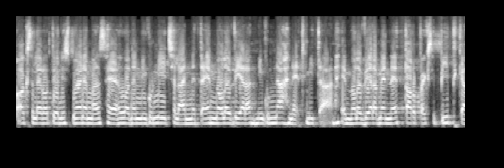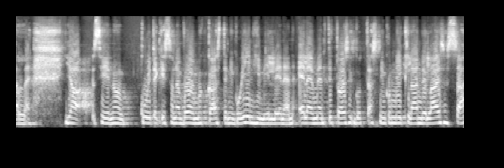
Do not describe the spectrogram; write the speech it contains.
akselerationismi on enemmän sellainen niin niitseläinen, että emme ole vielä niin kuin nähneet mitään. Emme ole vielä menneet tarpeeksi pitkälle. Ja siinä on kuitenkin sellainen voimakkaasti niin kuin inhimillinen elementti, toisin kuin tässä niin kuin Nick Landilaisessa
